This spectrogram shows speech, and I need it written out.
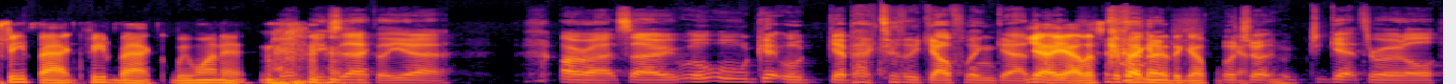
Feedback, feedback. We want it. Yeah, exactly. Yeah. All right. So we'll, we'll get we'll get back to the Gelfling gathering. yeah, yeah. Let's get back into the go. We'll try to get through it all.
